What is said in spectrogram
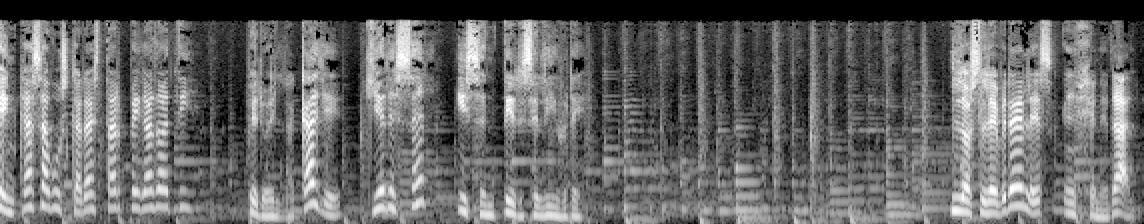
En casa buscará estar pegado a ti, pero en la calle quiere ser y sentirse libre. Los lebreles, en general,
